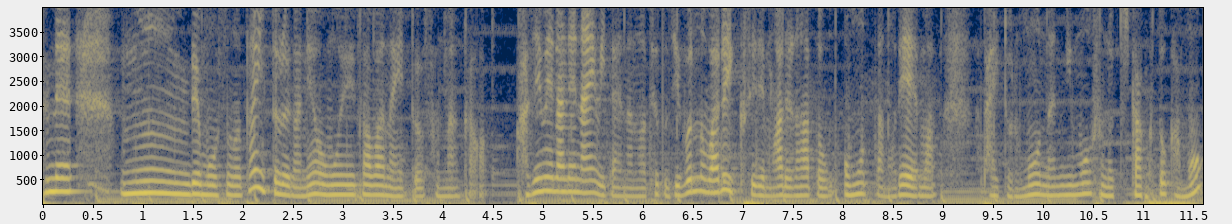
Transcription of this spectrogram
で うんでもそのタイトルがね思い浮かばないとそのなんか始められないみたいなのはちょっと自分の悪い癖でもあるなと思ったので、まあ、タイトルも何にもその企画とかも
